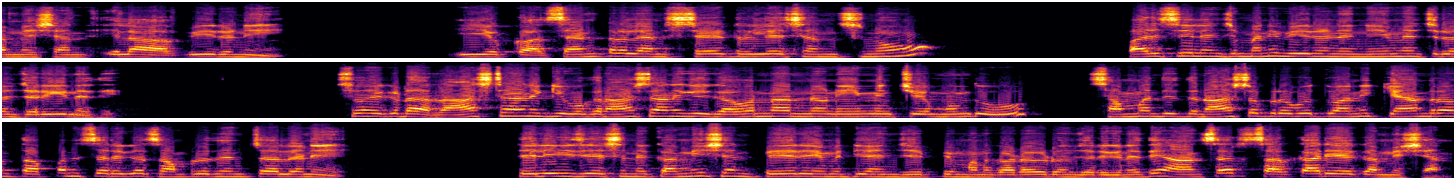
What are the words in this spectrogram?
కమిషన్ ఇలా వీరిని ఈ యొక్క సెంట్రల్ అండ్ స్టేట్ రిలేషన్స్ను పరిశీలించమని వీరిని నియమించడం జరిగినది. సో ఇక్కడ రాష్ట్రానికి ఒక రాష్ట్రానికి గవర్నర్ను నియమించే ముందు సంబంధిత రాష్ట్ర ప్రభుత్వాన్ని కేంద్రం తప్పనిసరిగా సంప్రదించాలని తెలియజేసిన కమిషన్ పేరు ఏమిటి అని చెప్పి మనకు అడగడం జరిగినది. ఆన్సర్ సర్కారీ కమిషన్.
